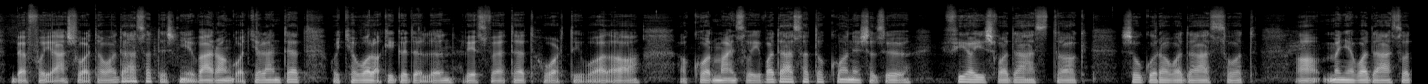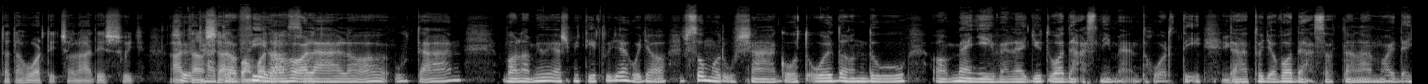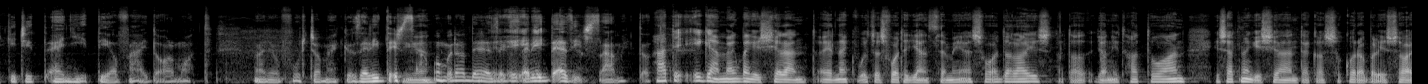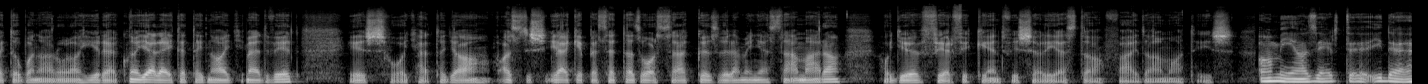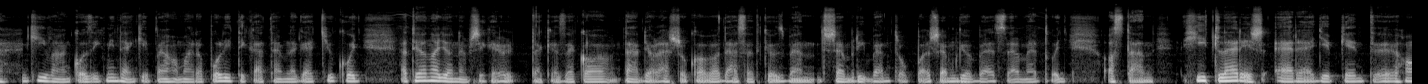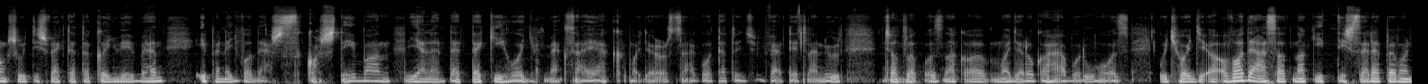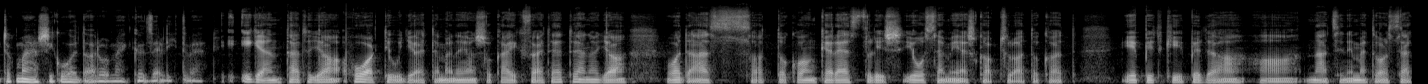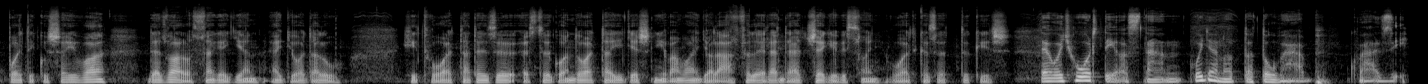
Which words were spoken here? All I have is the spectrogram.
befolyásolt a vadászat, és nyilván rangot jelentett, hogyha valaki Gödöllön részt vehetett Hortival a, a kormányzói vadászatokon, és az ő fia is vadásztak, sógora vadászott, a menye vadászott, tehát a Horti család is úgy általánosságban Sőt, hát a fia vadászott. halála után valami olyasmit írt, ugye, hogy a szomorúságot oldandó a menyével együtt vadászni ment Horti. Igen. Tehát, hogy a vadászat talán majd egy kicsit enyhíti a fájdalmat. Nagyon furcsa megközelítés igen. számomra, de ezek szerint ez is számított. Hát igen, meg meg is jelent, ennek volt egy ilyen személyes oldala is, tehát a gyaníthatóan, és hát meg is jelentek a korabeli sajtóban arról a hírek, hogy elejtett egy nagy medvét, és hogy hát, hogy a, azt is jelképezhette az ország közvéleménye számára, hogy férfiként viseli ezt a fájdalmat is. Ami azért ide kívánkozik mindenképpen, ha már a politikát emlegetjük, hogy hát olyan nagyon nem sikerültek ezek a tárgyalások a vadászat közben, sem Ribbentroppal, sem Goebbelszel, mert hogy aztán Hitler, és erre egyébként hangsúlyt is fektet a könyvében, éppen egy vadász kastélyban jelentette ki, hogy megszállják Magyarországot, tehát hogy feltétlenül csatlakoznak a magyarok a háborúhoz. Úgyhogy a vadászatnak itt is szerepe van, csak másik oldalról megközelítve. Igen, tehát hogy a Horti úgy élte meg nagyon sokáig feltehetően, hogy a vadászatokon keresztül is jó személyes kapcsolatokat épít ki például a, a náci Németország politikusaival, de ez valószínűleg egy ilyen egyoldalú hit volt, tehát ez ő, ezt ő gondolta így, és nyilván van egy aláfölé rendeltségi viszony volt közöttük is. De hogy Horti aztán hogyan adta tovább kvázi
